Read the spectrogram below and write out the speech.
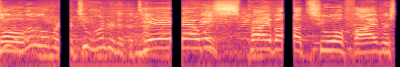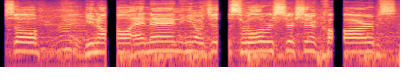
Were a little over 200 at the time. yeah, it was probably about 205 or so. You know, and then you know just a little restriction of carbs,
